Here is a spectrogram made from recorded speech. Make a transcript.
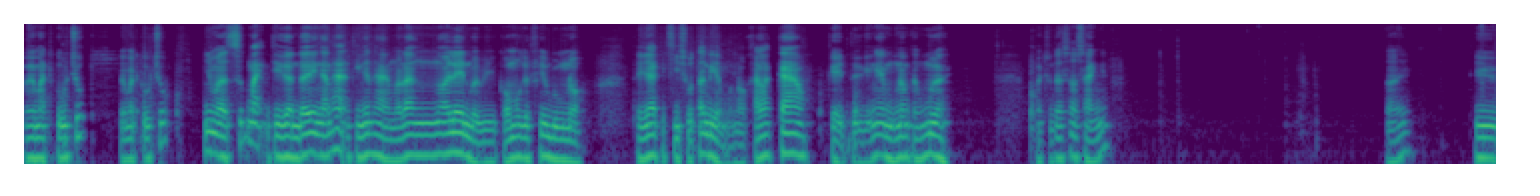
Về mặt cấu trúc, về mặt cấu trúc. Nhưng mà sức mạnh thì gần đây, ngắn hạn thì ngân hàng nó đang ngoi lên bởi vì có một cái phiên bùng nổ. Thành ra cái chỉ số tăng điểm của nó khá là cao kể từ cái ngày mùng 5 tháng 10 và chúng ta so sánh đấy, thì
